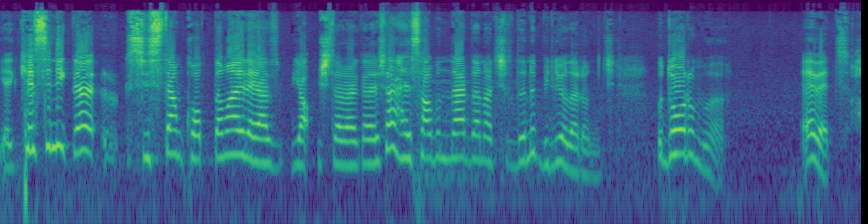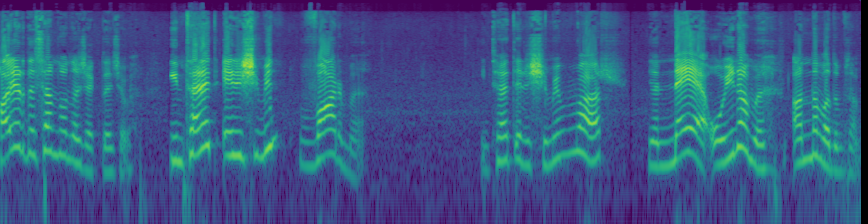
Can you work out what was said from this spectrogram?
Ya kesinlikle sistem kodlamayla yaz yapmışlar arkadaşlar. Hesabın nereden açıldığını biliyorlar onun için. Bu doğru mu? Evet. Hayır desem ne olacaktı acaba? İnternet erişimin var mı? İnternet erişimim var. Ya neye? Oyuna mı? Anlamadım tam.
